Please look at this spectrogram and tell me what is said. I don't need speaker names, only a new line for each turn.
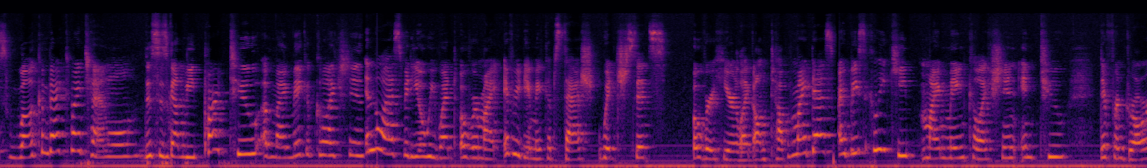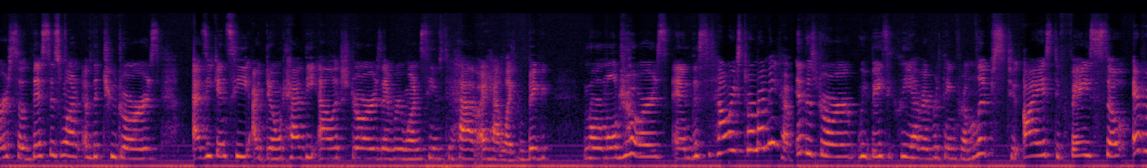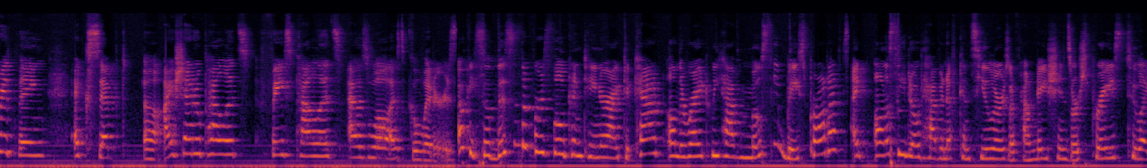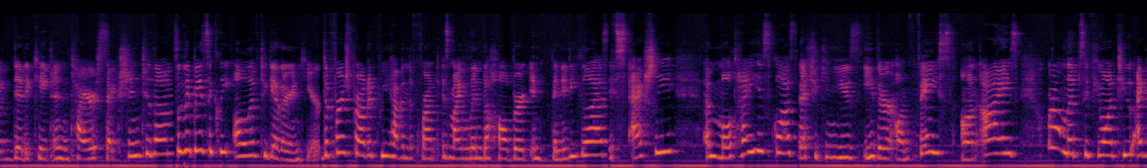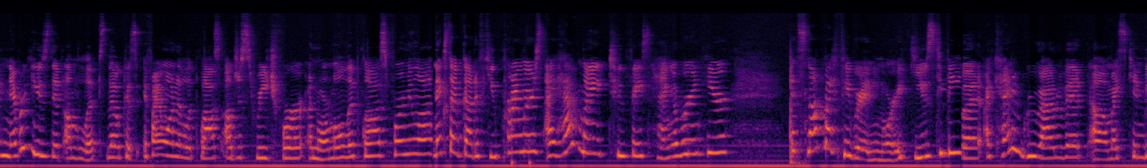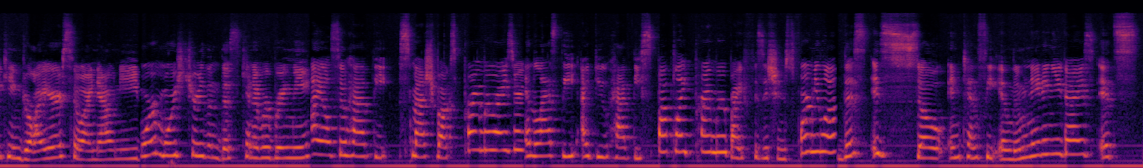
guys, welcome back to my channel. This is gonna be part two of my makeup collection. In the last video, we went over my everyday makeup stash, which sits over here, like on top of my desk. I basically keep my main collection in two different drawers. So this is one of the two drawers. As you can see, I don't have the Alex drawers everyone seems to have. I have like big normal drawers and this is how I store my makeup. In this drawer we basically have everything from lips to eyes to face so everything except uh, eyeshadow palettes, face palettes, as well as glitters. Okay, so this is the first little container I took out. On the right, we have mostly base products. I honestly don't have enough concealers or foundations or sprays to like dedicate an entire section to them. So they basically all live together in here. The first product we have in the front is my Linda Hallberg Infinity Glass. It's actually a multi-use gloss that you can use either on face, on eyes, or on lips if you want to. I've never used it on the lips though because if I want a lip gloss I'll just reach for a normal lip gloss formula. Next I've got a few primers. I have my Too Faced Hangover in here it's not my favorite anymore. It used to be, but I kind of grew out of it. Uh, my skin became drier, so I now need more moisture than this can ever bring me. I also have the Smashbox Primerizer. And lastly, I do have the Spotlight Primer by Physicians Formula. This is so intensely illuminating, you guys. It's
